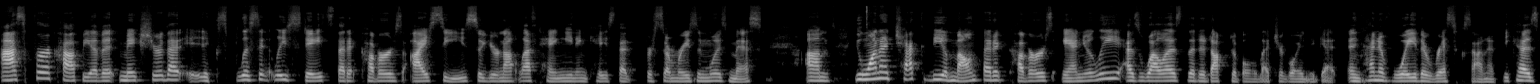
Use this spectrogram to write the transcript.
ask for a copy of it. Make sure that it explicitly states that it covers ICs, so you're not left hanging in case that for some reason was missed. Um, you want to check the amount that it covers annually, as well as the deductible that you're going to get, and kind of weigh the risks on it. Because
